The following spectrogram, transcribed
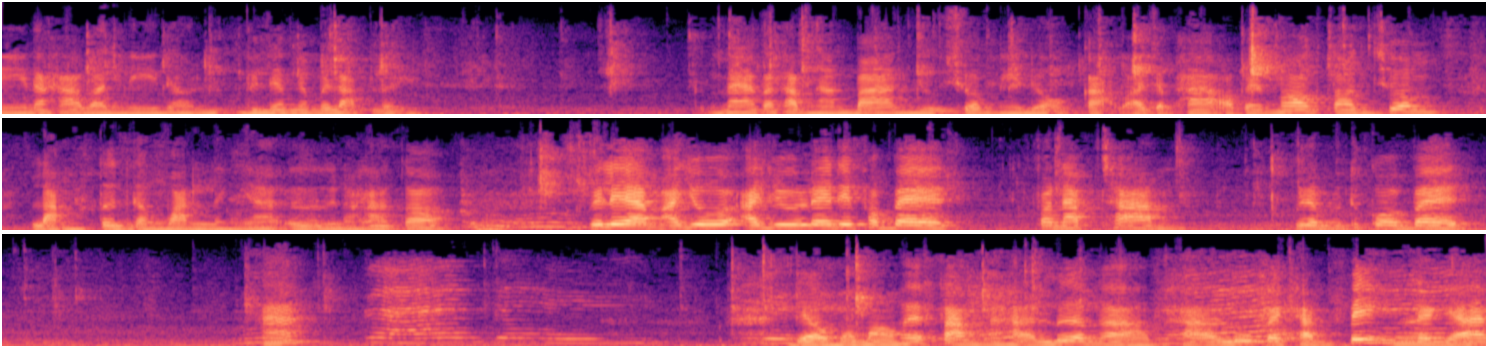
นี้นะคะ วันนี้เดี๋ยววิลเลียมยังไม่หลับเลย แม่ก็ทำงานบ้านอยู่ช่วงนี้เดี๋ยวกะว่าจะพาออกไปข้างนอกตอนช่วงหลังตื่นกลางวันอะไรเงี้ยเออนะคะ ก็วิลเลียม are you are you ready for bed for nap time วิลเลียม to go bed ฮะเดี๋ยวมาเมาให้ฟังนะคะ เรื่องอะพาลูกไปแคมปิ้งอะไรเงี้ย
